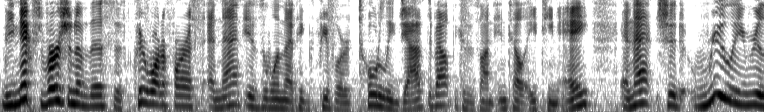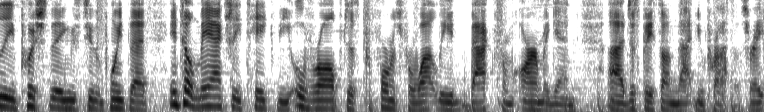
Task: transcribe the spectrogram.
The next version of this is Clearwater Forest, and that is the one that I think people are totally jazzed about because it's on Intel 18A, and that should really, really push things to the point that Intel may actually take the overall just performance per watt lead back from ARM again, uh, just based on that new process, right?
